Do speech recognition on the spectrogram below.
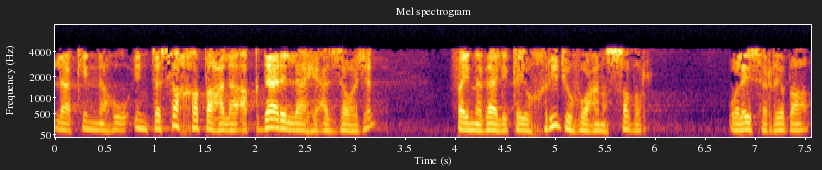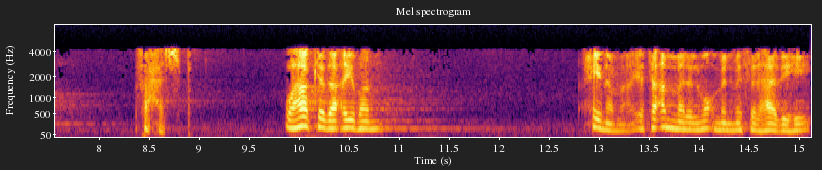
لكنه إن تسخط على أقدار الله عز وجل فإن ذلك يخرجه عن الصبر وليس الرضا فحسب. وهكذا أيضا حينما يتأمل المؤمن مثل هذه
